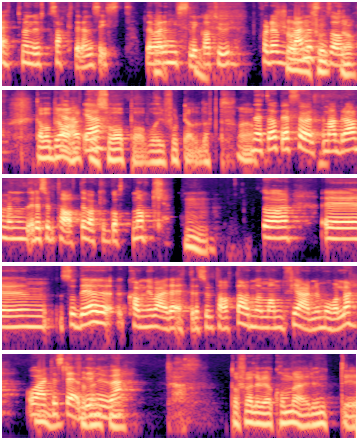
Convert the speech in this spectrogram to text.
ett minutt saktere enn sist. Det var ja. en mislykka tur. For det ble nesten sånn. Ja. Det var bra ja, Hette ja. så på hvor fort jeg hadde løpt. Ja. Nettopp. Jeg følte meg bra, men resultatet var ikke godt nok. Mm. Så, eh, så, det kan jo være et resultat, da, når man fjerner målet og er mm. til stede i nuet. Da føler vi har kommet rundt i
